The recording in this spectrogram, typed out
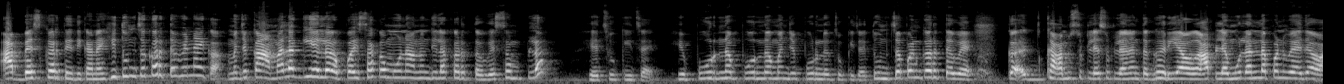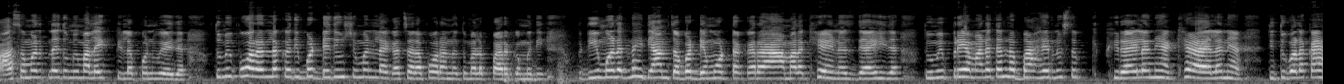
अभ्यास करते ती का नाही? ही तुमचं कर्तव्य नाही का? म्हणजे कामाला गेलं पैसा कमवून आणून दिला कर्तव्य संपलं? हे चुकीचं आहे. हे पूर्ण पूर्ण म्हणजे पूर्ण चुकीचं आहे. तुमचं पण कर्तव्य आहे. क- काम सुटल्या सुटल्यानंतर घरी यावं आपल्या मुलांना पण वेळ द्यावा. असं म्हणत नाही तुम्ही मला एकटीला पण वेळ द्या. तुम्ही पोरांना कधी बड्डे दिवशी म्हणलाय का चला पोरांना तुम्हाला पार्कमध्ये ती म्हणत नाही ती आमचा बड्डे मोठा करा आम्हाला खेळणंच द्या ही द्या. तुम्ही प्रेमानं त्यांना बाहेर नुसतं फिरायला न्या खेळायला न्या. ती तुम्हाला काय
